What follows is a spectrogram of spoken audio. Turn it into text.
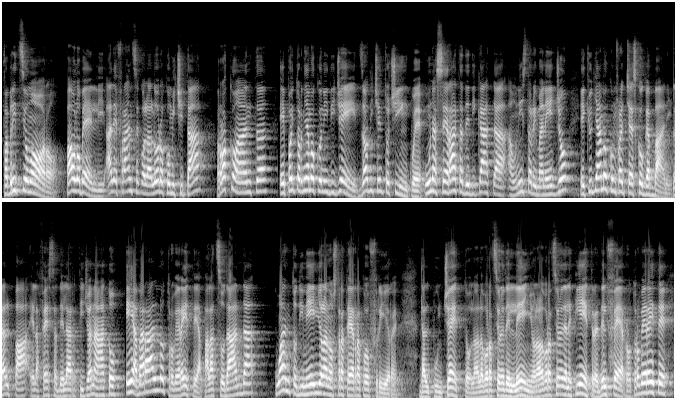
Fabrizio Moro, Paolo Belli, Ale Franz con la loro comicità, Rocco Hunt e poi torniamo con i DJ, Zodi 105, una serata dedicata a un history maneggio e chiudiamo con Francesco Gabbani. L'Alpa è la festa dell'artigianato e a Varallo troverete a Palazzo d'Adda quanto di meglio la nostra terra può offrire dal puncetto, la lavorazione del legno, la lavorazione delle pietre, del ferro, troverete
